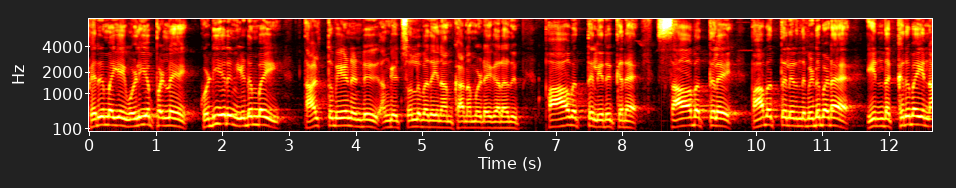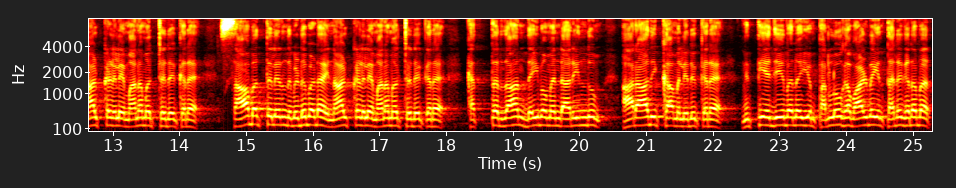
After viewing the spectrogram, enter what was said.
பெருமையை ஒளிய பண்ண கொடியரின் இடும்பை தாழ்த்துவேன் என்று அங்கே சொல்லுவதை நாம் காண முடிகிறது. பாவத்தில் இருக்கிற சாபத்திலே பாவத்திலிருந்து விடுபட இந்த கிருபை நாட்களிலே மனமற்றிருக்கிற சாபத்திலிருந்து விடுபட நாட்களிலே மனமற்றிருக்கிற கத்தர் தான் தெய்வம் என்று அறிந்தும் ஆராதிக்காமல் இருக்கிற நித்திய ஜீவனையும் பரலோக வாழ்வையும் தருகிறவர்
